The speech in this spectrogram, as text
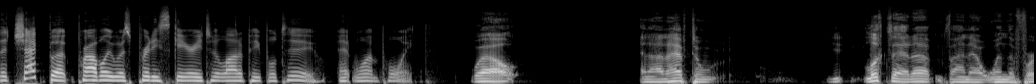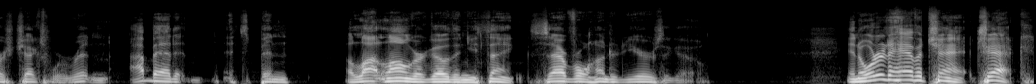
the checkbook probably was pretty scary to a lot of people too at one point. Well, and I'd have to look that up and find out when the first checks were written. I bet it it's been a lot longer ago than you think, several hundred years ago. In order to have a che- check,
